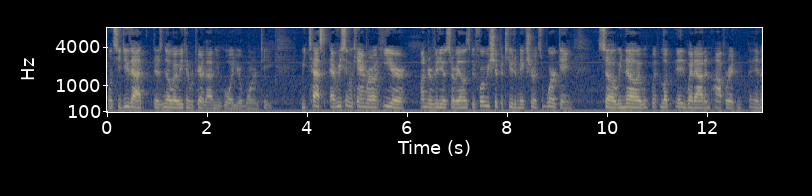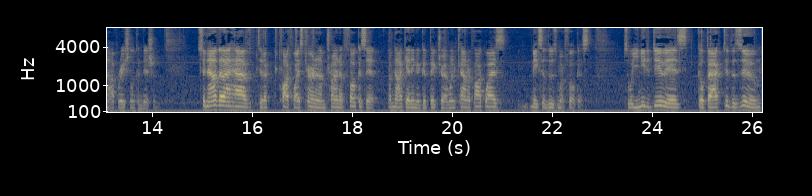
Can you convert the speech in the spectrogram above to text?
Once you do that, there's no way we can repair that and you void your warranty. We test every single camera here under video surveillance before we ship it to you to make sure it's working so we know it, went, look, it went out in, operate, in operational condition. So now that I have did a clockwise turn and I'm trying to focus it, I'm not getting a good picture. I went counterclockwise, makes it lose more focus. So what you need to do is go back to the zoom,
